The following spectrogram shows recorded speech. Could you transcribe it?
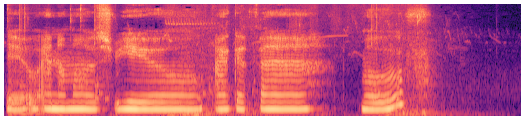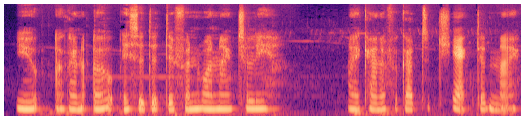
So animals view agatha move. You are gonna oh is it a different one actually? I kind of forgot to check didn't i?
